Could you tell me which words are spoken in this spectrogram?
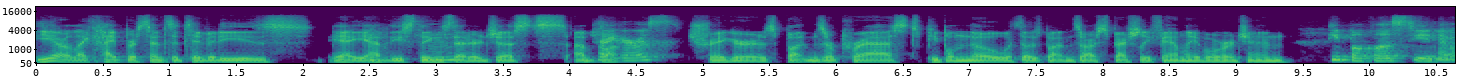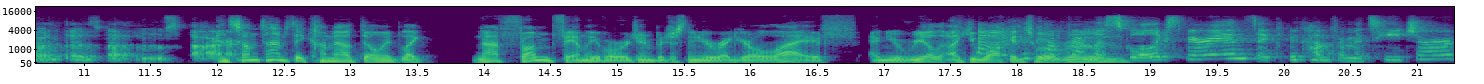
Yeah, or like hypersensitivities. Yeah, you have these things mm-hmm. that are just triggers. Bu- triggers. Buttons are pressed. People know what those buttons are, especially family of origin. People close to you know what those buttons are. And sometimes they come out though, like not from family of origin, but just in your regular life, and you real like you oh, walk into a room from a school experience. It could come from a teacher.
